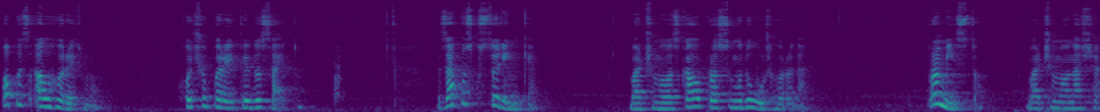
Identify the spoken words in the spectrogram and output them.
Опис алгоритму. Хочу перейти до сайту. Запуск сторінки. Бачимо ласкаво просимо до Ужгорода. Про місто. Бачимо наше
